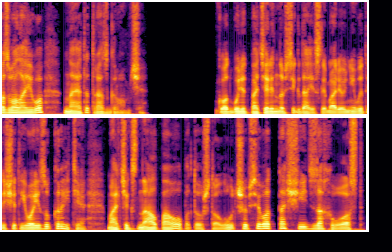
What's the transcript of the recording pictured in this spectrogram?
позвала его, на этот раз громче. Кот будет потерян навсегда, если Марио не вытащит его из укрытия. Мальчик знал по опыту, что лучше всего тащить за хвост.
